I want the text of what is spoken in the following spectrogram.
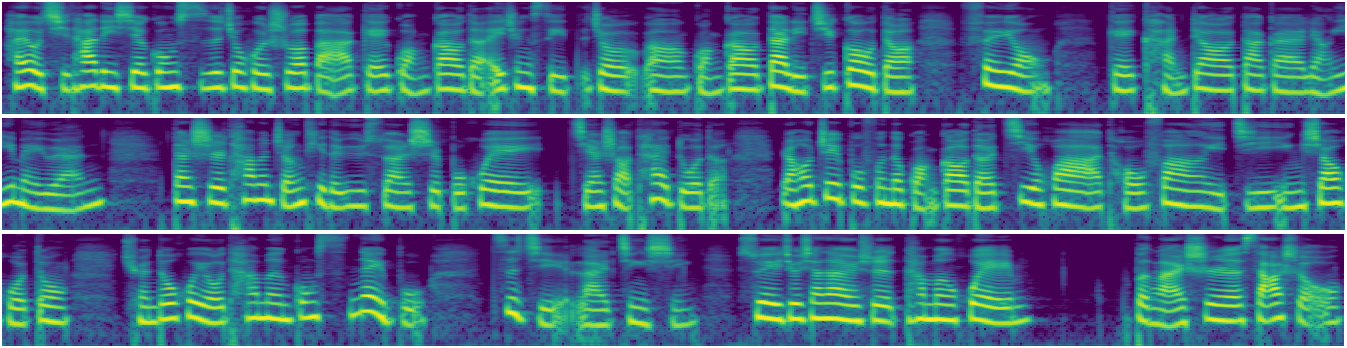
还有其他的一些公司就会说，把给广告的 agency 就呃广告代理机构的费用给砍掉大概两亿美元。但是他们整体的预算是不会减少太多的，然后这部分的广告的计划、投放以及营销活动，全都会由他们公司内部自己来进行，所以就相当于是他们会本来是撒手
